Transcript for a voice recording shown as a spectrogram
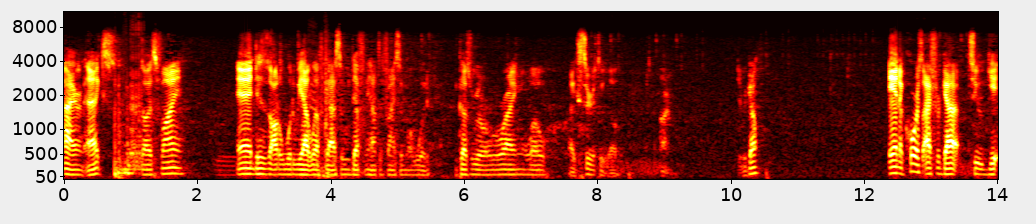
iron axe. So it's fine. And this is all the wood we have left, guys. So we definitely have to find some more wood. Because we are running low. Like, seriously low. There we go. And of course, I forgot to get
